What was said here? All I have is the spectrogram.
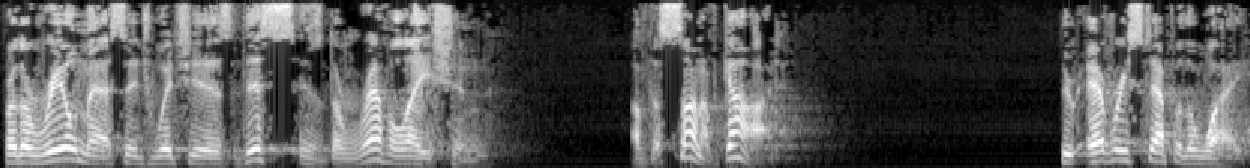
For the real message, which is this is the revelation of the Son of God through every step of the way.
